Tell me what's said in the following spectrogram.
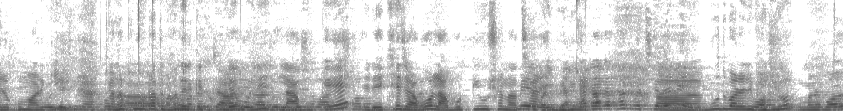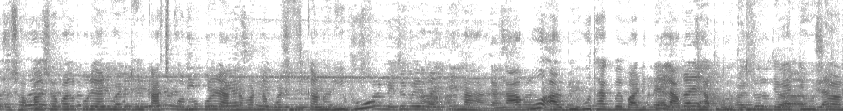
এরকম আর কি। তাহলে পুরোটা তোমাদেরকে খুলে বলি। লাবুকে রেখে যাব। লাবুর টিউশন আছে আর এই ভিডিওটা বুধবারের ভিডিও তো সকাল সকাল করে আমি উঠে কাজকর্ম করে রান্না বান্না বসেছি। কারণ রিভু না লাবু আর বিভু থাকবে বাড়িতে। লাবু যেহেতু দু তিন জায়গায় টিউশন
